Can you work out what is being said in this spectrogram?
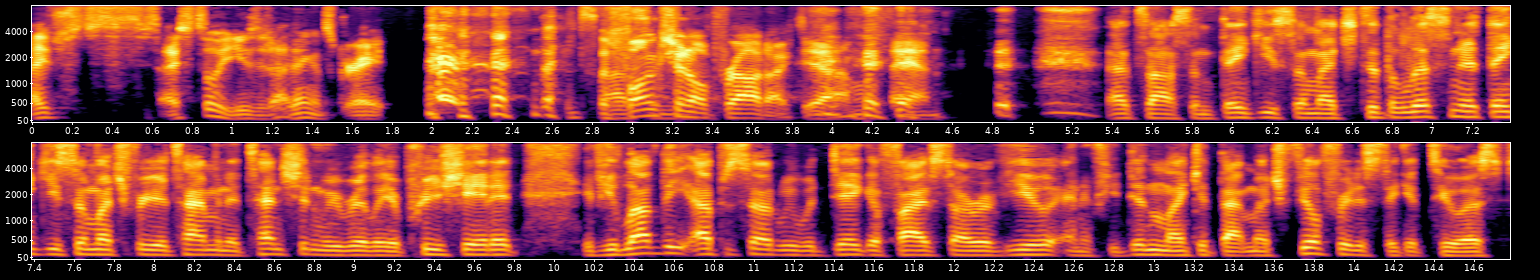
I just, I still use it. I think it's great. That's The awesome. functional product. Yeah, I'm a fan. That's awesome. Thank you so much. To the listener, thank you so much for your time and attention. We really appreciate it. If you loved the episode, we would dig a five star review. And if you didn't like it that much, feel free to stick it to us,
